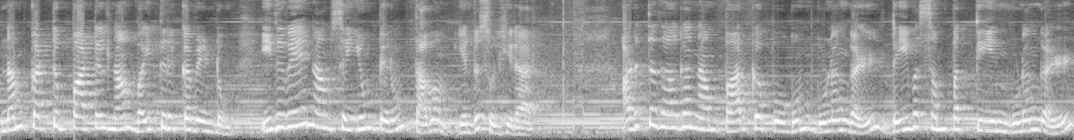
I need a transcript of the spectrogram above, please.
நம் கட்டுப்பாட்டில் நாம் வைத்திருக்க வேண்டும். இதுவே நாம் செய்யும் பெரும் தவம் என்று சொல்கிறார். அடுத்ததாக நாம் பார்க்க போகும் குணங்கள் தெய்வ சம்பத்தியின் குணங்கள்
